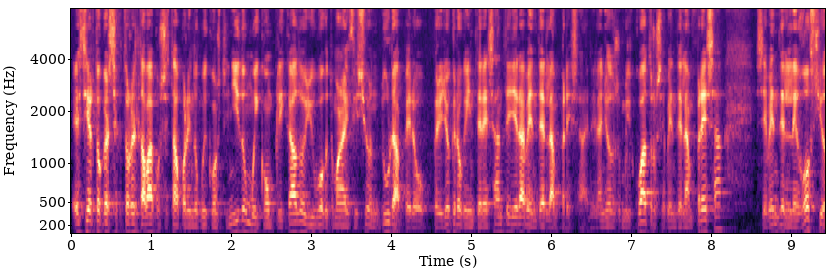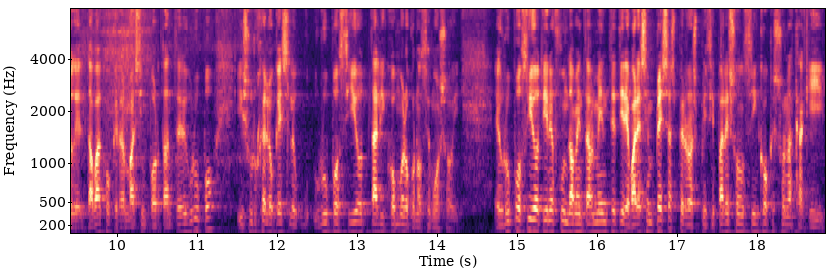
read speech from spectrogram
Es cierto que el sector del tabaco se está poniendo muy constreñido, muy complicado y hubo que tomar una decisión dura, pero, pero yo creo que interesante y era vender la empresa. En el año 2004 se vende la empresa, se vende el negocio del tabaco, que era el más importante del grupo, y surge lo que es el grupo CIO tal y como lo conocemos hoy. El grupo CIO tiene fundamentalmente, tiene varias empresas, pero las principales son cinco, que son las que aquí,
